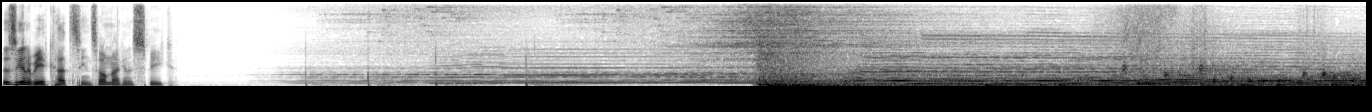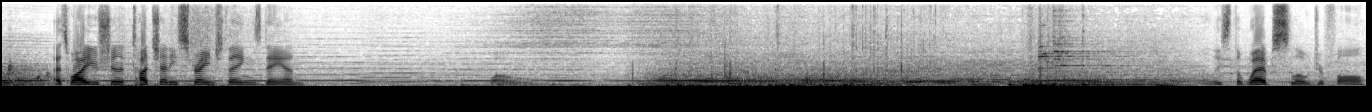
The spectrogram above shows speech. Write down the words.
This is going to be a cutscene, so I'm not going to speak. That's why you shouldn't touch any strange things, Dan. Whoa. At least the web slowed your fall.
